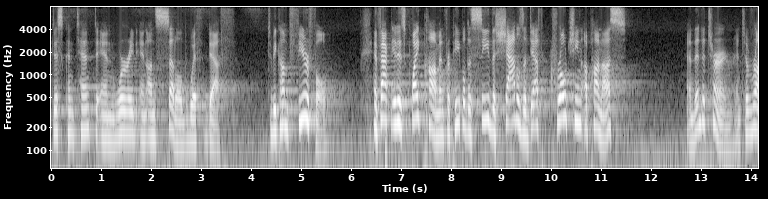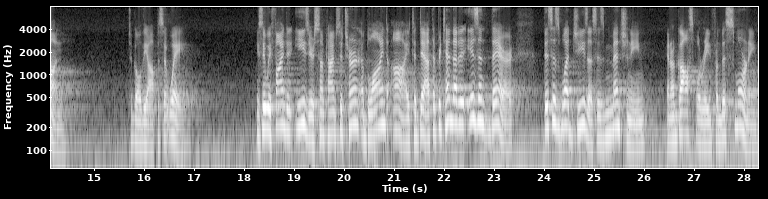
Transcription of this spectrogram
discontent and worried and unsettled with death to become fearful. In fact, it is quite common for people to see the shadows of death crouching upon us and then to turn and to run, to go the opposite way. You see, we find it easier sometimes to turn a blind eye to death and pretend that it isn't there. This is what Jesus is mentioning in our gospel reading from this morning.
